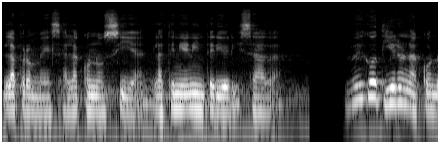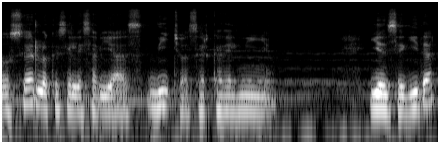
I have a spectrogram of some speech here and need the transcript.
la promesa, la conocían, la tenían interiorizada. Luego dieron a conocer lo que se les había dicho acerca del niño. Y enseguida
